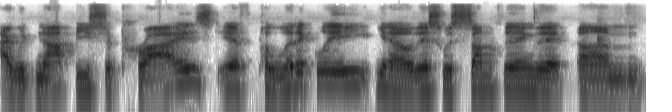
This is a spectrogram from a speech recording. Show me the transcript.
I would not be surprised if politically, you know, this was something that um,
